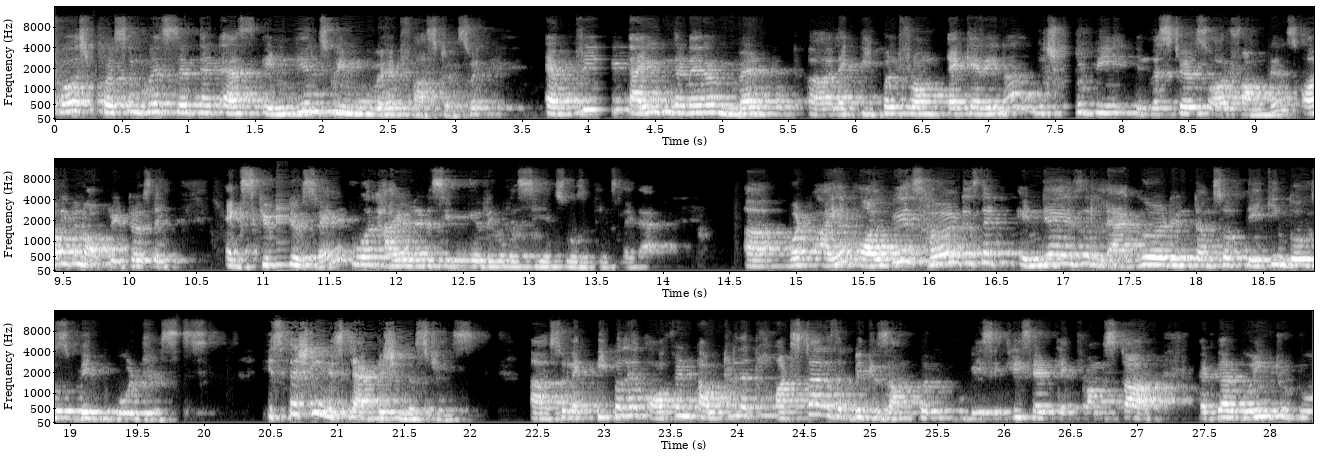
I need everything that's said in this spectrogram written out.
first person who has said that as Indians we move ahead faster. So every time that I have met uh, like people from tech arena, which could be investors or founders or even operators like executives, right, who are hired at a senior level as CXOs and things like that. Uh, what I have always heard is that India is a laggard in terms of taking those big bold risks, especially in established industries Uh, so like people have often touted that Hotstar is a big example who basically said like from start that they are going to do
